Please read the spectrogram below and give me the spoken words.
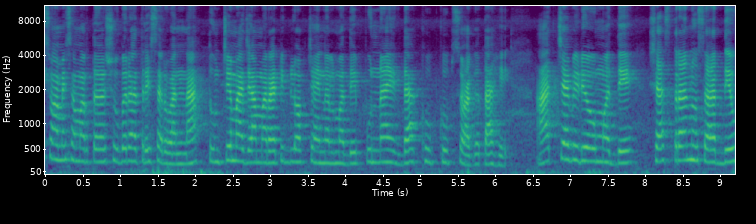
समर्थ शुभरात्री सर्वांना. तुमचे माझ्या मराठी ब्लॉग चॅनलमध्ये पुन्हा एकदा खूप खूप स्वागत आहे. आजच्या व्हिडिओमध्ये शास्त्रानुसार देव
